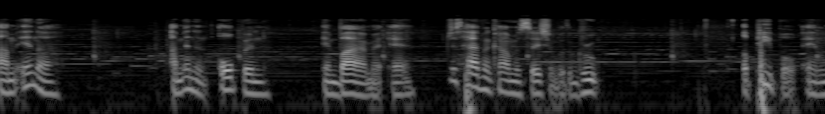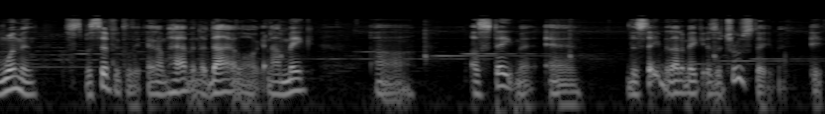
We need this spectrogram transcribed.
I'm in a I'm in an open environment and just having conversation with a group of people and women specifically, and I'm having a dialogue, and I make uh, a statement, and the statement that I make is a true statement. It,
